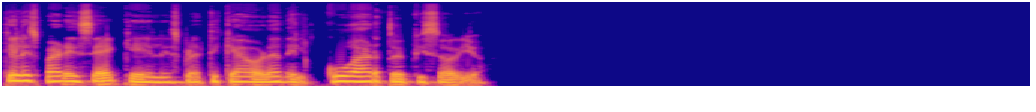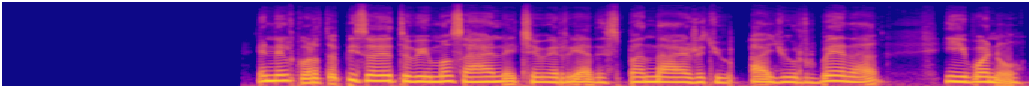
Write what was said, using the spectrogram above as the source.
¿qué les parece que les platique ahora del cuarto episodio? En el cuarto episodio tuvimos a Ale Echeverría de Spanda Ayurveda y bueno,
